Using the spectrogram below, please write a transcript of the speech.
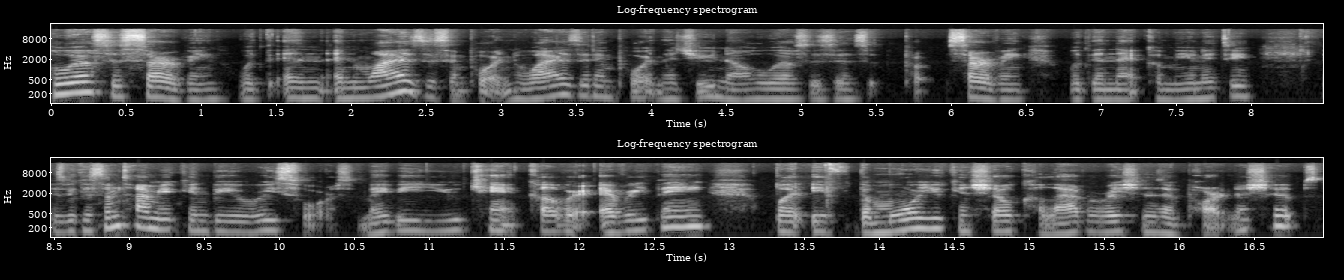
who else is serving within and why is this important why is it important that you know who else is in, serving within that community is because sometimes you can be a resource maybe you can't cover everything but if the more you can show collaborations and partnerships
